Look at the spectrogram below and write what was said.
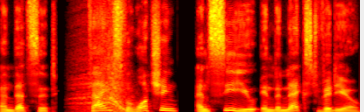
And that's it. Thanks for watching and see you in the next video.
